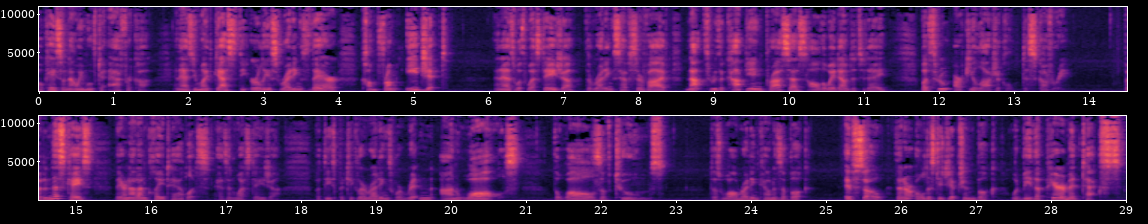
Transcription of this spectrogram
Okay, so now we move to Africa. And as you might guess, the earliest writings there come from Egypt. And as with West Asia, the writings have survived not through the copying process all the way down to today, but through archaeological discovery. But in this case, they are not on clay tablets, as in West Asia, but these particular writings were written on walls, the walls of tombs. Does wall writing count as a book? If so, then our oldest Egyptian book would be the pyramid texts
